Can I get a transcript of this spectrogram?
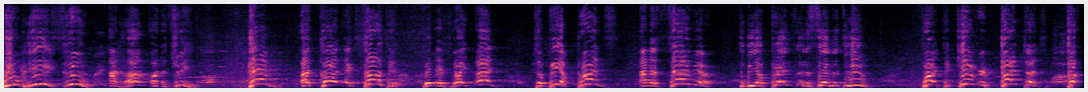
whom he slew and hung on a tree. Him had God exalted with his right hand to be a prince and a savior, To be a prince and a savior to who? for to give repentance to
